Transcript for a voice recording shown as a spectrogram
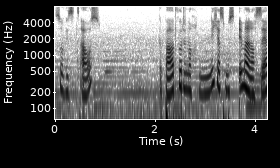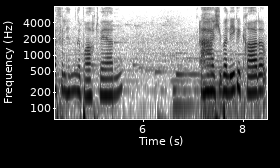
So, wie sieht's aus? Gebaut wurde noch nicht. Es muss immer noch sehr viel hingebracht werden. Ah, ich überlege gerade,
